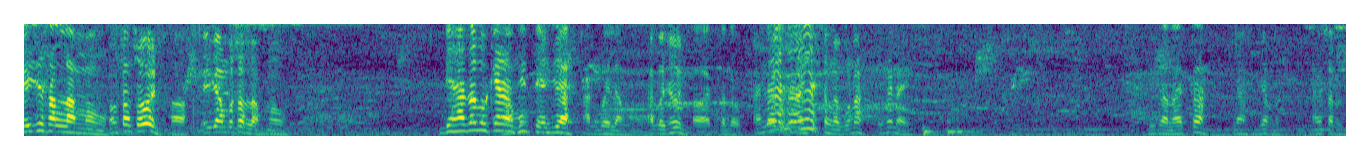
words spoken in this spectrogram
এই যে সারলাম মামু মামু সালছুন হ্যাঁ। এই যে আমরা সারলাম মামু দেখা যাবো কেরা মামু, জিতে এই যে আগবাইলাম মামু আগছুন হ্যাঁ, একটা দাও আন্না চাল লাগবো না তোকে নাই বুঝলা না একটা না যাম না আমি সারুন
